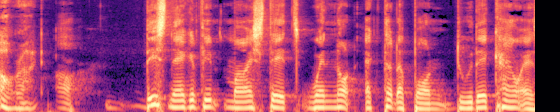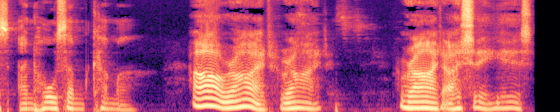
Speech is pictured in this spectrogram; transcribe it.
Oh, right. Oh, these negative mind states, when not acted upon, do they count as unwholesome karma? Oh, right, right, right. I see. Yes,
